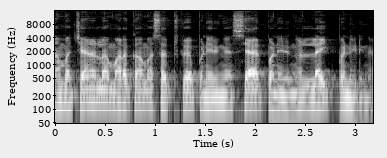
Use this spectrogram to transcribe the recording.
நம்ம சேனலை மறக்காமல் சப்ஸ்கிரைப் பண்ணிடுங்க ஷேர் பண்ணிடுங்க லைக் பண்ணிடுங்க.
